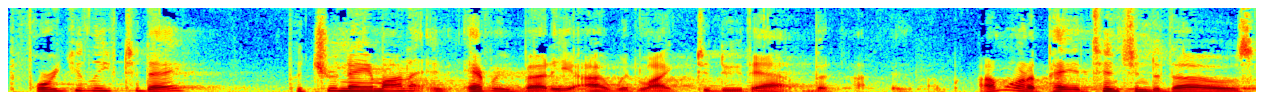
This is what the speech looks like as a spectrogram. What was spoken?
Before you leave today, put your name on it. Everybody, I would like to do that, but I want to pay attention to those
